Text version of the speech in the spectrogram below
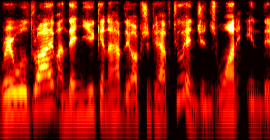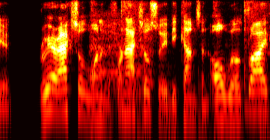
rear wheel drive and then you can have the option to have two engines one in the rear axle one in the front axle so it becomes an all-wheel drive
